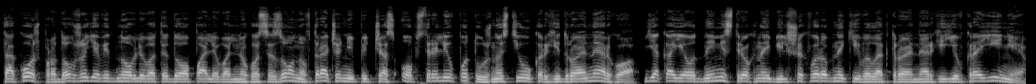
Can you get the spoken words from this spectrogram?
Також продовжує відновлювати до опалювального сезону, втрачені під час обстрілів потужності Укр. Укргідроенерго, яка є одним із трьох найбільших виробників електроенергії в країні.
